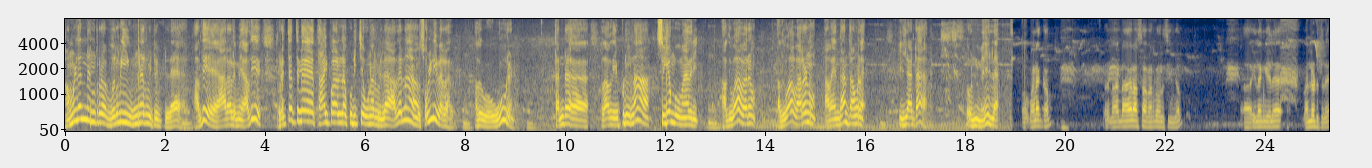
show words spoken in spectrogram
தமிழன் என்ற வெறி உணர்வு இருக்குல்ல அது யாராலுமே அது ரத்தத்தில் தாய்ப்பாலில் குடித்த உணர்வு இல்லை அதெல்லாம் சொல்லி வராது. அது ஊரணும். தண்ட அதாவது எப்படின்னா சுயம்பு மாதிரி. அதுவா வரும். அதுவா வரணும். அவன் தான் தமிழன் இல்லாட்டா ஒன்றுமே இல்லை. வணக்கம். நான் நாகராசா வர்ணவல சிங்கம். இலங்கையில் நல்லெடுத்துறை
